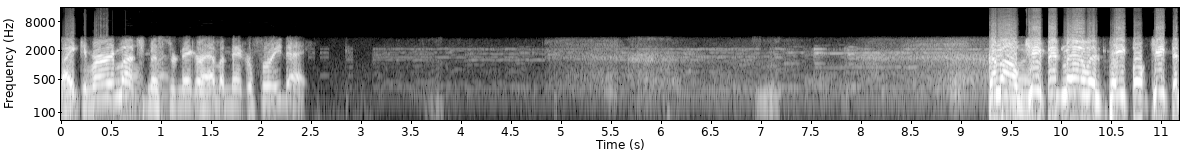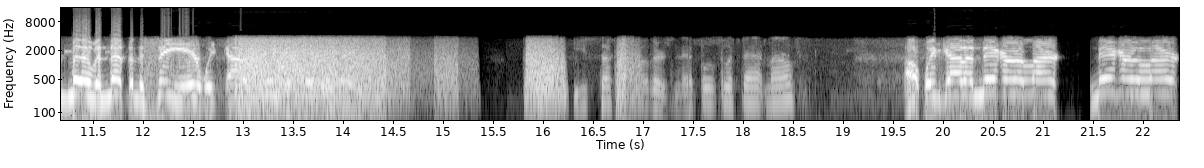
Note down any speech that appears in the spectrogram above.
Thank you very much, oh, Mr. Nigger. Have a nigger free day. Come on, keep it moving, people. Keep it moving. Nothing to see here. We've got a sleeping. You suck each other's nipples with that mouth? Oh, we've got a nigger alert. Nigger alert.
